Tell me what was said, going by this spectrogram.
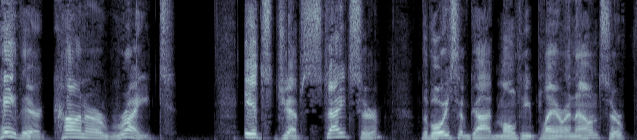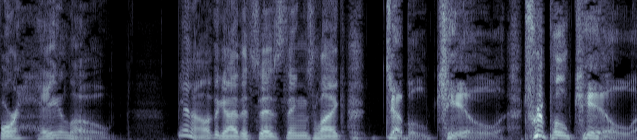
Hey there, Connor Wright. It's Jeff Steitzer, the voice of God multiplayer announcer for Halo. You know, the guy that says things like double kill, triple kill,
